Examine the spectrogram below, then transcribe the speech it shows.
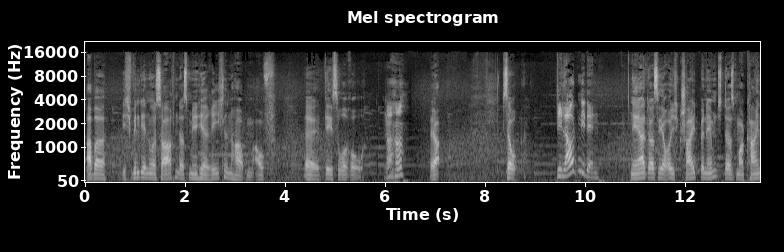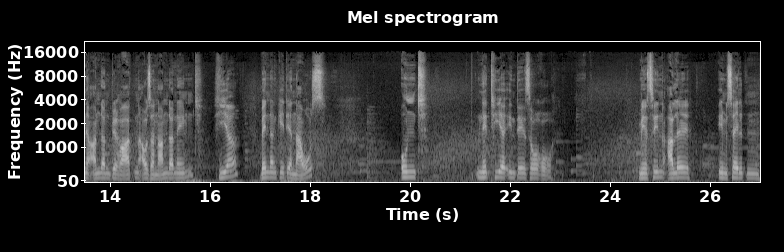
Aber ich will dir nur sagen, dass wir hier Regeln haben auf äh, Desoro. Aha. Ja. So, Wie lauten die denn? naja, dass ihr euch gescheit benehmt, dass man keine anderen Piraten auseinandernehmt. Hier, wenn, dann geht ihr hinaus. Und nicht hier in Desoro. Wir sind alle im selben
